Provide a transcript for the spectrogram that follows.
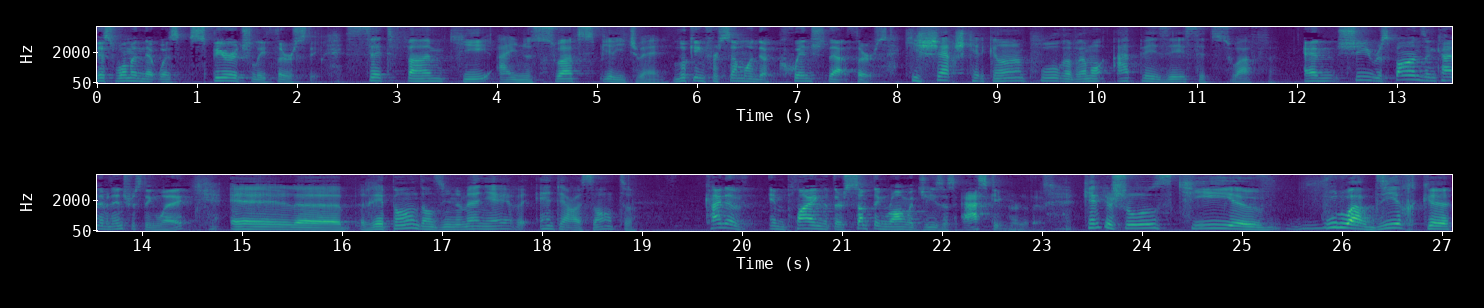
This woman that was spiritually thirsty, Cette femme qui a une soif spirituelle, looking for someone to quench that thirst. qui cherche quelqu'un pour vraiment apaiser cette soif. And she responds in kind of an interesting way. Elle euh, répond dans une manière intéressante, kind of implying that there's something wrong with Jesus asking her this. quelque chose qui euh, vouloir dire que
